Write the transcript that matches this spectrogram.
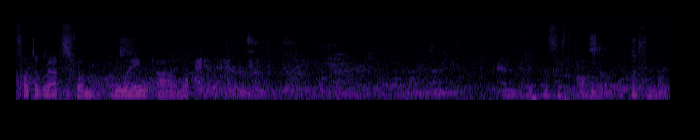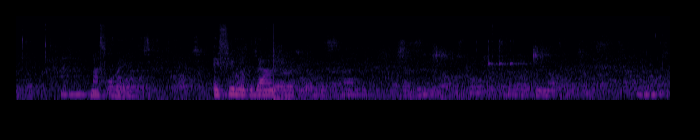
photographs from the way uh, and this is um, of course in the mm-hmm. masquerade. If you look down on this side, doesn't do not have. Mm-hmm.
